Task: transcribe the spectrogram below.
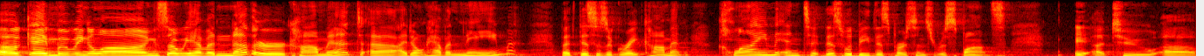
okay, moving along. So we have another comment. Uh, I don't have a name, but this is a great comment. Climb into this would be this person's response eh, uh, to uh,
